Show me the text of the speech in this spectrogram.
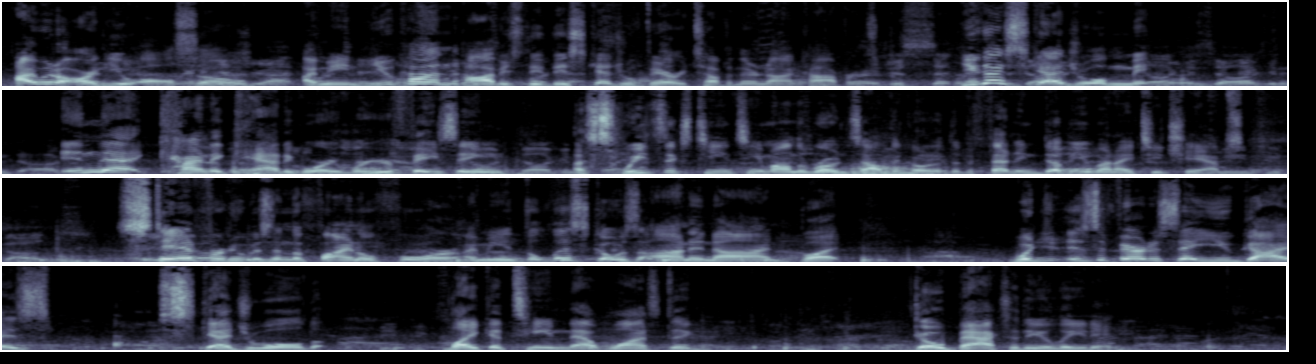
I would argue also. I mean, UConn obviously they schedule very tough in their non-conference. You guys schedule in that kind of category where you're facing a Sweet 16 team on the road in South Dakota, the defending WNIT champs, Stanford, who was in the Final Four. I mean, the list goes on and on. But would you, is it fair to say you guys scheduled like a team that wants to go back to the Elite Eight?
